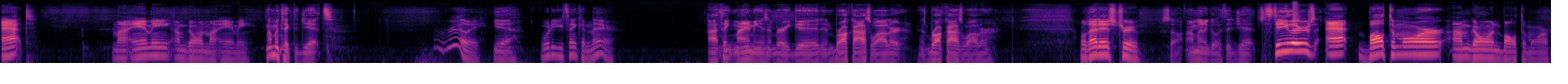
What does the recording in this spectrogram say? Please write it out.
at Miami. I'm going Miami. I'm gonna take the Jets. Really? Yeah. What are you thinking there? I think Miami isn't very good, and Brock Osweiler is Brock Osweiler. Well, that is true. So I'm gonna go with the Jets. Steelers at Baltimore. I'm going Baltimore.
